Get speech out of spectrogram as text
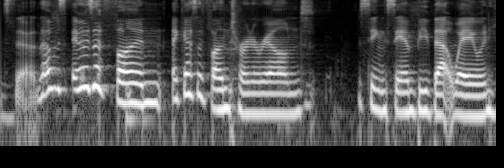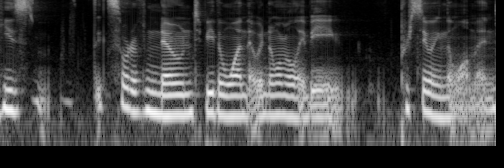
so that was, it was a fun, I guess, a fun turnaround seeing Sam be that way when he's sort of known to be the one that would normally be pursuing the woman.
